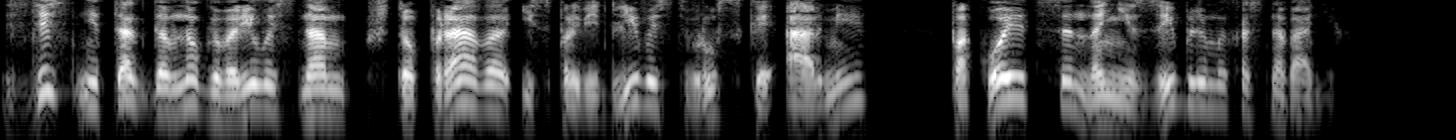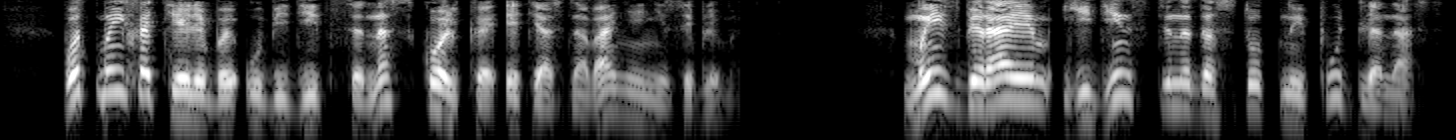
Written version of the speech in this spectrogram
Здесь не так давно говорилось нам, что право и справедливость в русской армии покоится на незыблемых основаниях. Вот мы и хотели бы убедиться, насколько эти основания незыблемы. Мы избираем единственно доступный путь для нас,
